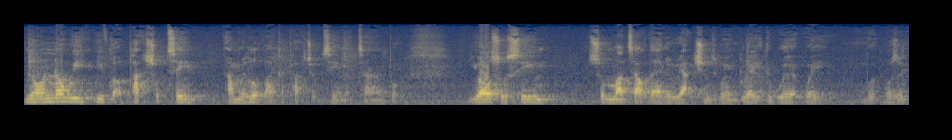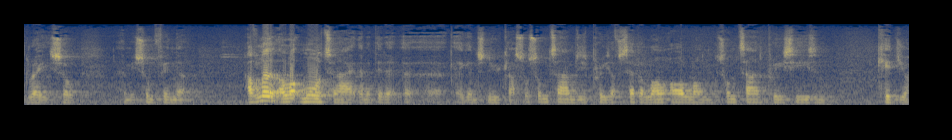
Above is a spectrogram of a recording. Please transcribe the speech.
You know, I know we, we've got a patched up team, and we look like a patched up team at times, but you also seen some lads out there, the reactions weren't great, the work weight wasn't great. So, um, I mean, something that I've learnt a lot more tonight than I did at, at, against Newcastle. Sometimes these pre, I've said along, all along, sometimes pre-season kid you,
